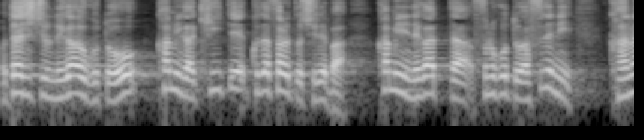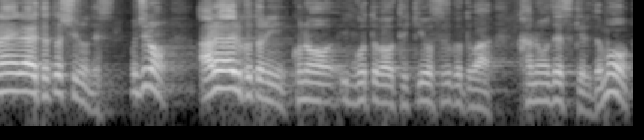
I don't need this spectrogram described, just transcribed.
私たちの願うことを神が聞いてくださると知れば神に願ったそのことはすでに叶えられたと知るのです。もちろんあらゆることにこの言葉を適用することは可能ですけれども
